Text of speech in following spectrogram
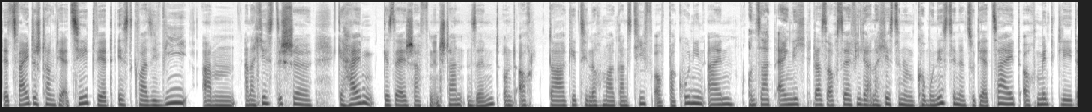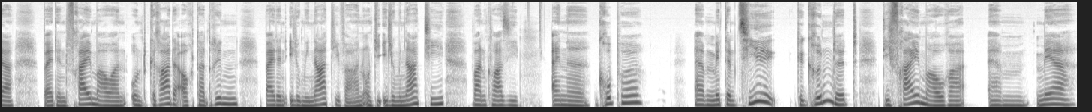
Der zweite Strang, der erzählt wird, ist quasi, wie ähm, anarchistische Geheimgesellschaften entstanden sind und auch da geht sie nochmal ganz tief auf Bakunin ein und sagt eigentlich, dass auch sehr viele Anarchistinnen und Kommunistinnen zu der Zeit auch Mitglieder bei den Freimauern und gerade auch da drin bei den Illuminati waren. Und die Illuminati waren quasi eine Gruppe äh, mit dem Ziel gegründet, die Freimaurer ähm, mehr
